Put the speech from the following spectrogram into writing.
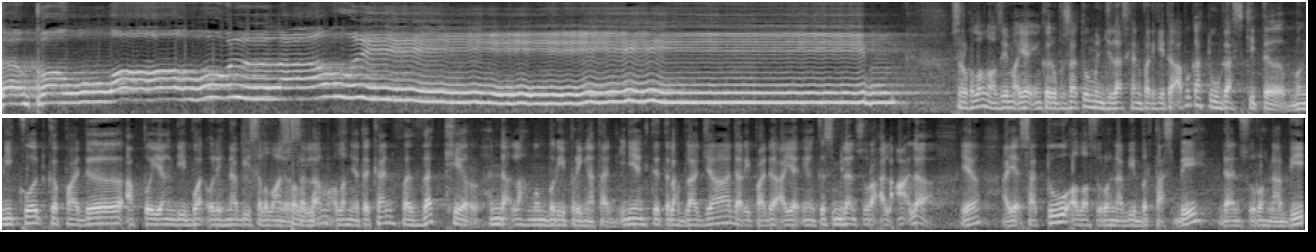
صدق الله Al-Azim ayat yang ke-21 menjelaskan kepada kita apakah tugas kita mengikut kepada apa yang dibuat oleh Nabi sallallahu alaihi wasallam. Allah nyatakan fadzakir hendaklah memberi peringatan. Ini yang kita telah belajar daripada ayat yang ke-9 surah Al-A'la ya. Ayat 1 Allah suruh Nabi bertasbih dan suruh Nabi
